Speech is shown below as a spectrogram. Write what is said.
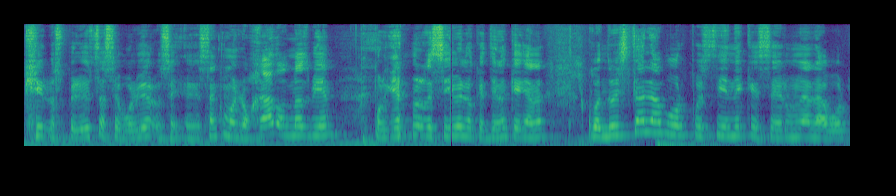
que los periodistas se volvieron, están como enojados más bien, porque ya no reciben lo que tienen que ganar. Cuando esta labor, pues tiene que ser una labor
